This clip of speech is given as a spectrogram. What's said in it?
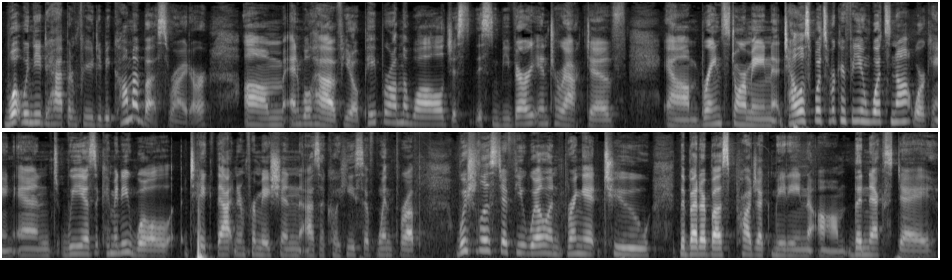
what would need to happen for you to become a bus rider. Um, and we'll have you know paper on the wall. Just this be very interactive, um, brainstorming. Tell us what's working for you and what's not working. And we as a committee will take that information as a cohesive Winthrop wish list, if you will, and bring it to the Better Bus project meeting um, the next day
